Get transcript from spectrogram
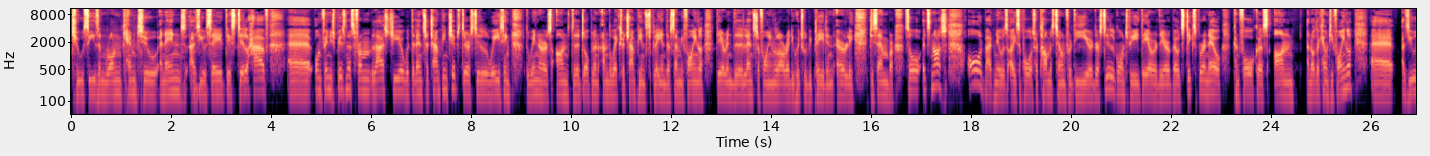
two season run came to an end. As mm-hmm. you say, they still have uh, unfinished business from last year with the Leinster Championships. They're still waiting the winners on the Dublin and the Wexford champions to play in their semi final. They're in the Leinster final already, which will be played in early early December. So it's not all bad news, I suppose, for Thomastown for the year. They're still going to be there or thereabouts. Dicksboro now can focus on another county final. Uh, as you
